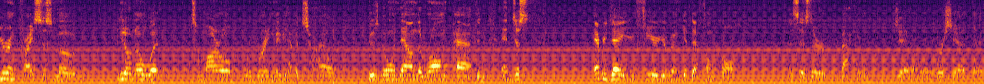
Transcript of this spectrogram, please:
You're in crisis mode. You don't know what tomorrow will bring. Maybe you have a child who's going down the wrong path, and, and just every day you fear you're going to get that phone call that says they're back in jail, or worse yet, that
